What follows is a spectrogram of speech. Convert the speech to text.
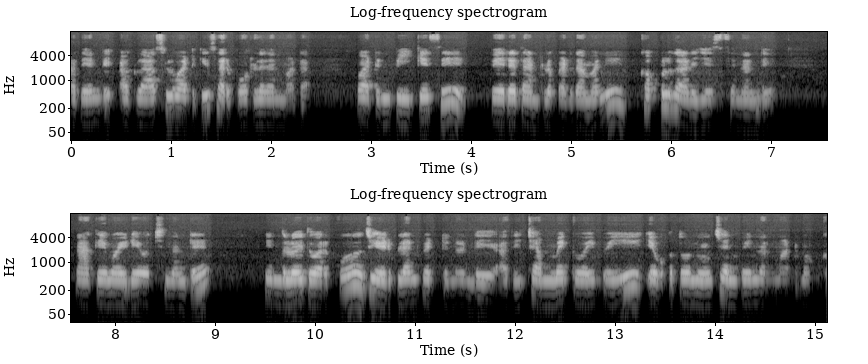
అదేంటి ఆ గ్లాసులు వాటికి సరిపోవట్లేదనమాట వాటిని పీకేసి వేరే దాంట్లో పెడదామని కప్పులు ఖాళీ చేస్తానండి నాకేం ఐడియా వచ్చిందంటే ఇందులో ఇదివరకు జేడి ప్లాంట్ పెట్టానండి. అది చెమ్మ ఎక్కువైపోయి యువకతోనూ చనిపోయిందనమాట మొక్క.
